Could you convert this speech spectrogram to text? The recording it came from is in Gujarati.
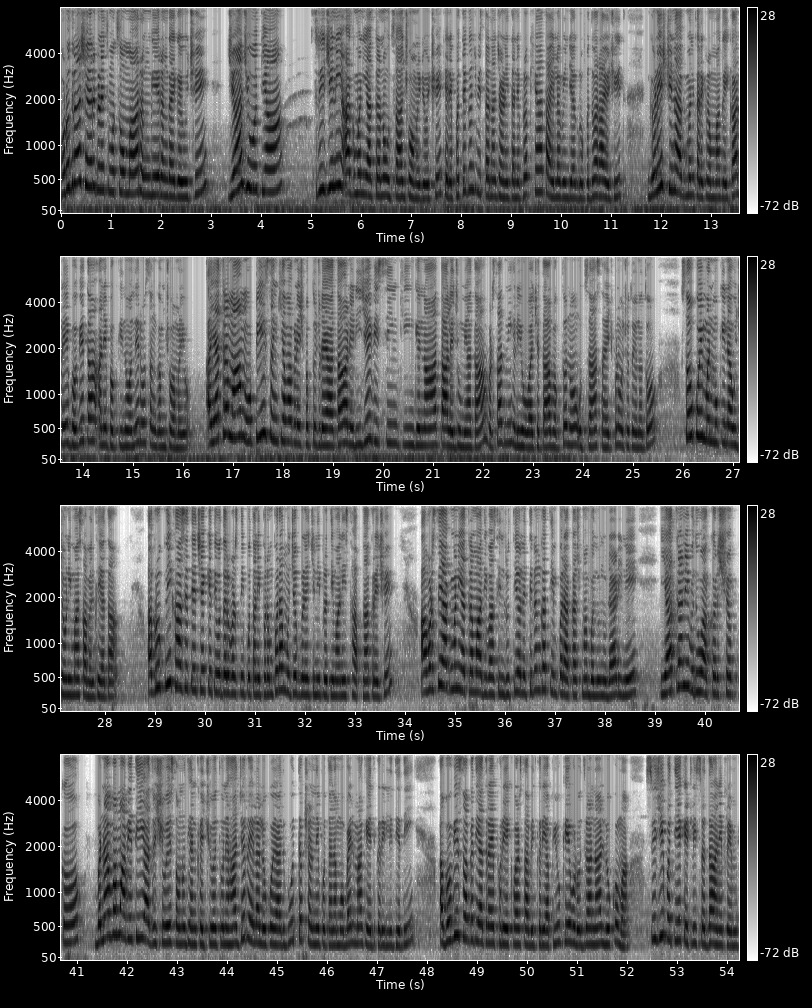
વડોદરા શહેર ગણેશ મહોત્સવમાં રંગે રંગાઈ ગયું છે. જ્યાં જુઓ ત્યાં શ્રીજીની આગમન યાત્રાનો ઉત્સાહ જોવા મળી રહ્યો છે. ત્યારે ફતેગંજ વિસ્તારના જાણીતા અને પ્રખ્યાત આઈ લવ ઇન્ડિયા ગ્રુપ દ્વારા આયોજિત ગણેશજીના આગમન કાર્યક્રમમાં ગઈકાલે ભવ્યતા અને ભક્તિનો અનેરો સંગમ જોવા મળ્યો. આ યાત્રામાં મોટી સંખ્યામાં ગણેશ ભક્તો જોડાયા હતા અને ડીજે વિસિંગ કિંગના તાલે ઝૂમ્યા હતા. વરસાદની હેલી હોવા છતાં ભક્તોનો ઉત્સાહ સહેજ પણ ઓછો થયો નહોતો. સૌ કોઈ મન મૂકીને ઉજવણીમાં સામેલ થયા હતા. આ ગ્રુપની ખાસિયત એ છે કે તેઓ દર વર્ષની પોતાની પરંપરા મુજબ ગણેશજીની પ્રતિમાની સ્થાપના કરે છે. આ વર્ષે આગમન યાત્રામાં આદિવાસી નૃત્ય અને તિરંગા થીમ પર આકાશમાં બલૂન ઉડાડીને યાત્રાને વધુ આકર્ષક બનાવવામાં આવી હતી. આ દૃશ્યોએ સૌનું ધ્યાન ખેંચ્યું હતું અને હાજર રહેલા લોકોએ અદ્ભુત ક્ષણને પોતાના મોબાઈલમાં કેદ કરી લીધી હતી. આ ભવ્ય સ્વાગત યાત્રાએ ફરી એકવાર સાબિત કરી આપ્યું કે વડોદરાના લોકોમાં શ્રીજીપતિએ કેટલી શ્રદ્ધા અને પ્રેમ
